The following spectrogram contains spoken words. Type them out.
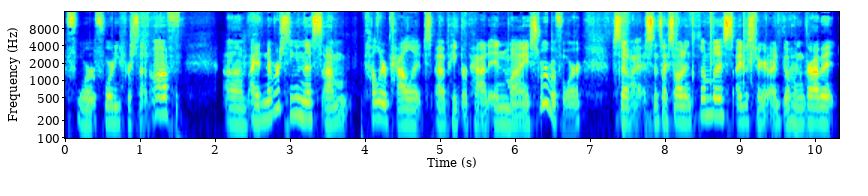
for 40% off. Um, I had never seen this um, color palette uh, paper pad in my store before. So I, since I saw it in Columbus, I just figured I'd go ahead and grab it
